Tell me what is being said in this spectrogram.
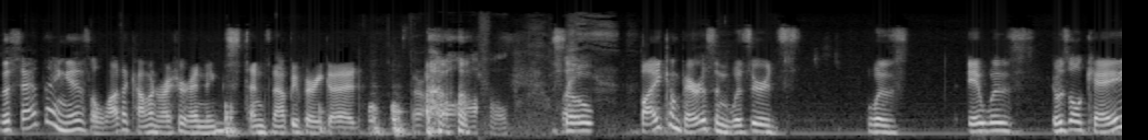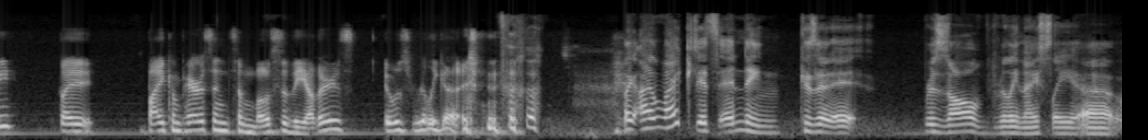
the sad thing is, a lot of Kamen Rider endings tend to not be very good. They're all awful. So, by comparison, Wizards was it was it was okay, but by comparison to most of the others, it was really good. Like, I liked its ending because it, it resolved really nicely uh,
